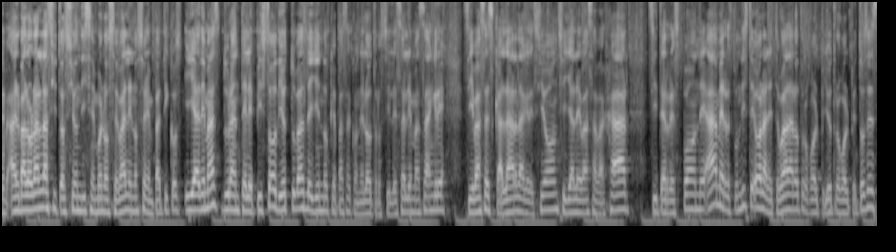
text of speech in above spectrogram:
apaga. al valorar la situación dicen, bueno, se vale no ser empáticos. Y además, durante el episodio, tú vas leyendo qué pasa con el otro. Si le sale más sangre, si vas a escalar la agresión, si ya le vas a bajar, si te responde, ah, me respondiste, órale, te voy a dar otro golpe y otro golpe. Entonces,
